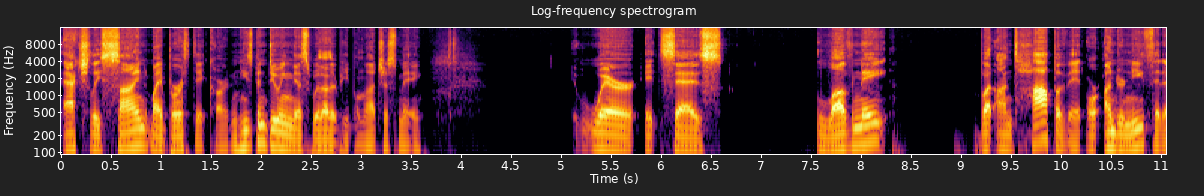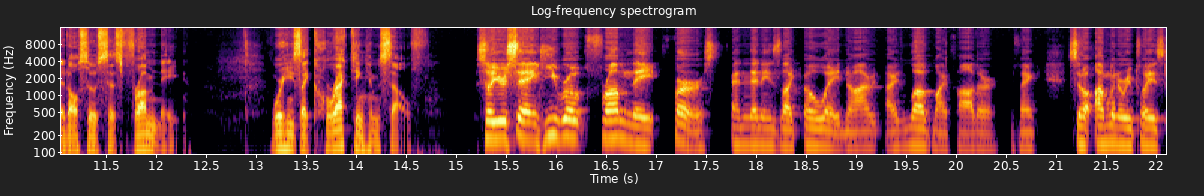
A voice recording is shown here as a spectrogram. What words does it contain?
actually signed my birthday card, and he's been doing this with other people, not just me. Where it says "Love Nate," but on top of it or underneath it, it also says "From Nate," where he's like correcting himself. So you're saying he wrote from Nate first, and then he's like, oh, wait, no, I, I love my father, I think. So I'm going to replace,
